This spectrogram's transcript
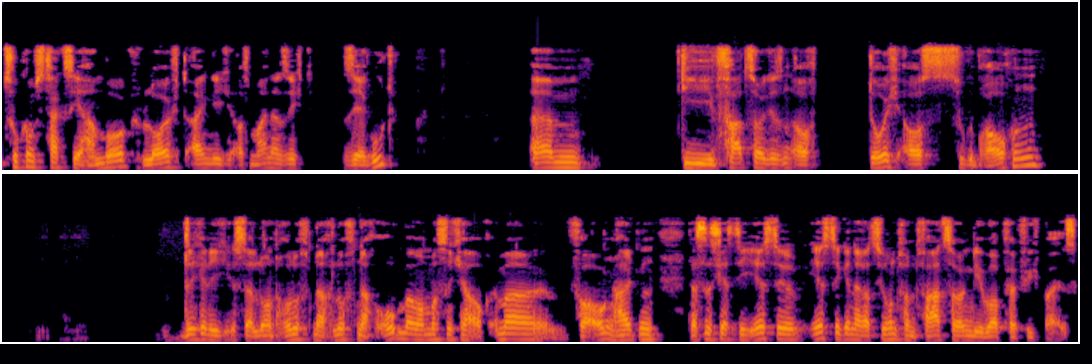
Zukunftstaxi Hamburg, läuft eigentlich aus meiner Sicht sehr gut. Ähm, die Fahrzeuge sind auch durchaus zu gebrauchen. Sicherlich ist da Luft nach Luft nach oben, aber man muss sich ja auch immer vor Augen halten, das ist jetzt die erste, erste Generation von Fahrzeugen, die überhaupt verfügbar ist.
